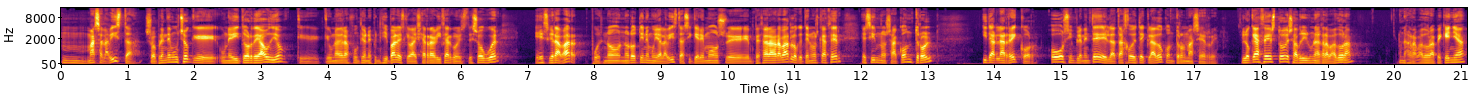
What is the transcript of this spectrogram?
mm, más a la vista. Sorprende mucho que un editor de audio, que, una de las funciones principales que vais a realizar con este software, es grabar. Pues no, no lo tiene muy a la vista. Si queremos eh, empezar a grabar, lo que tenemos que hacer es irnos a control y darle a record o simplemente el atajo de teclado control más R. Lo que hace esto es abrir una grabadora, una grabadora pequeña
